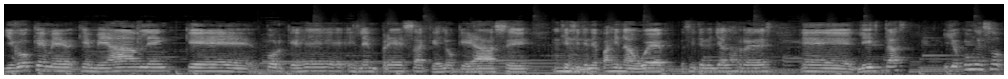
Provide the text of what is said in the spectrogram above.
Llegó que me, que me hablen, que porque es, es la empresa, qué es lo que hace, que si tiene página web, si tiene ya las redes eh, listas. Y yo con eso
